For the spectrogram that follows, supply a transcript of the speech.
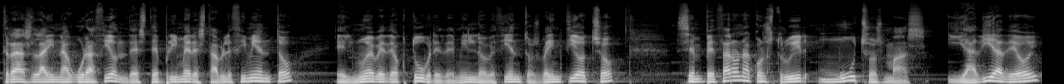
Tras la inauguración de este primer establecimiento, el 9 de octubre de 1928, se empezaron a construir muchos más y a día de hoy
